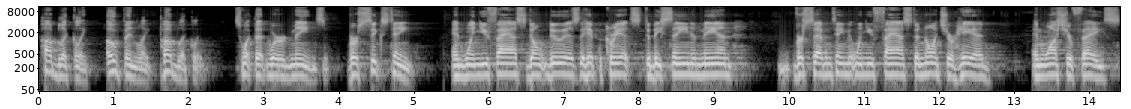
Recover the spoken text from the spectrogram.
publicly, openly, publicly. That's what that word means. Verse 16. And when you fast, don't do as the hypocrites to be seen of men. Verse 17, but when you fast, anoint your head and wash your face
